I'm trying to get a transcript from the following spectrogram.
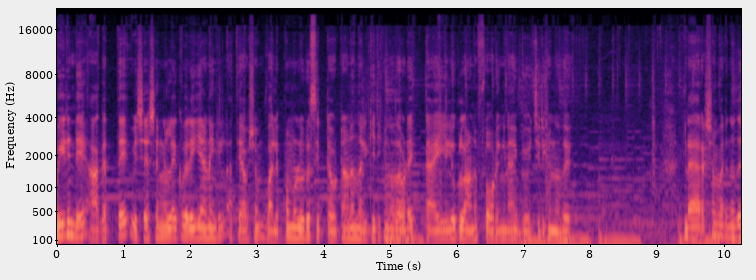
വീടിന്റെ അകത്തെ വിശേഷങ്ങളിലേക്ക് വരികയാണെങ്കിൽ അത്യാവശ്യം വലുപ്പമുള്ളൊരു സിറ്റ് ഔട്ടാണ് നൽകിയിരിക്കുന്നത്. അവിടെ ടൈലുകളാണ് ഫ്ലോറിങ്ങിനായി ഉപയോഗിച്ചിരിക്കുന്നത്. ഡയറക്ഷൻ വരുന്നത്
